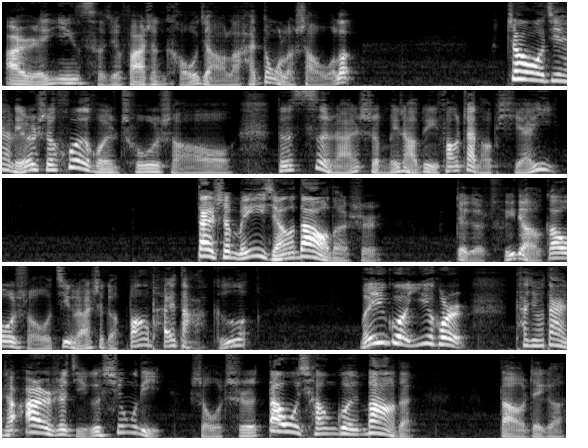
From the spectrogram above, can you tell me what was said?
二人因此就发生口角了，还动了手了。赵建林是混混出手，那自然是没让对方占到便宜。但是没想到的是，这个垂钓高手竟然是个帮派大哥。没过一会儿，他就带着二十几个兄弟，手持刀枪棍棒的，到这个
